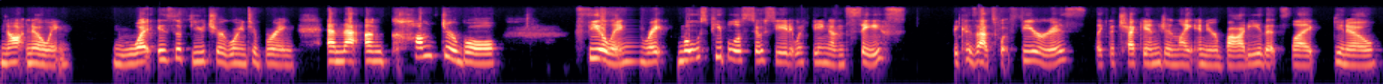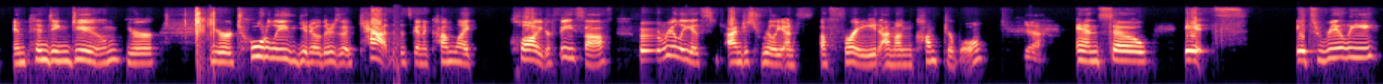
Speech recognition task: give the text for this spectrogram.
not knowing what is the future going to bring. And that uncomfortable feeling, right? Most people associate it with being unsafe because that's what fear is like the check engine light in your body that's like, you know, impending doom. You're, you're totally, you know, there's a cat that's going to come like claw your face off, but really it's, I'm just really un- afraid. I'm uncomfortable. Yeah and so it's it's really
